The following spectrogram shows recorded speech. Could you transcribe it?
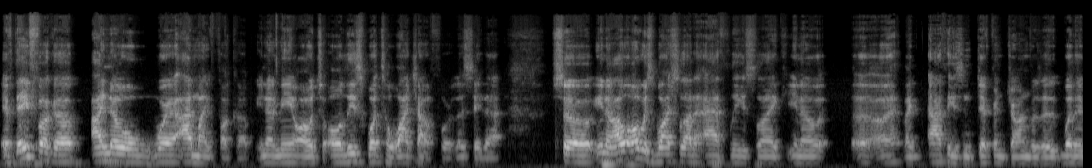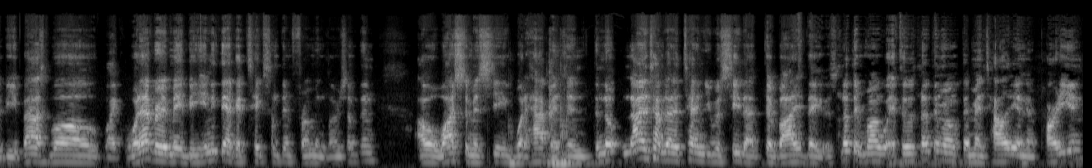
if they fuck up I know where I might fuck up you know what I mean? Or, to, or at least what to watch out for let's say that. So you know I always watch a lot of athletes like you know uh, like athletes in different genres whether it be basketball like whatever it may be anything I could take something from and learn something I will watch them and see what happens. And the nine times out of ten, you would see that their body, they, there's nothing wrong with. If there was nothing wrong with their mentality and their partying,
